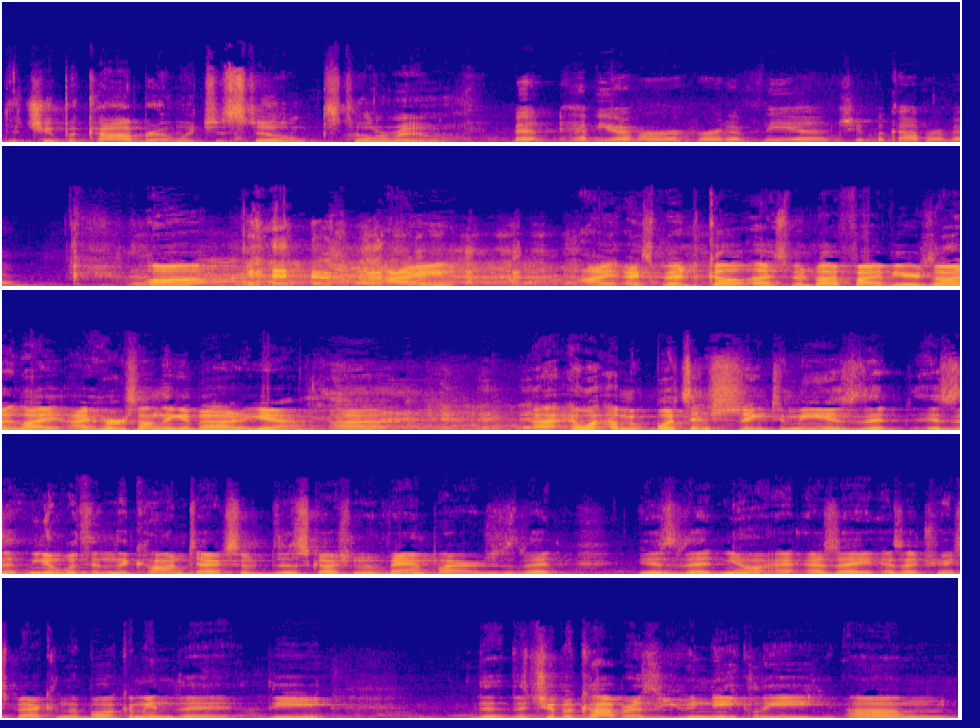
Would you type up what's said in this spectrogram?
the chupacabra, which is still still around. Ben, have you ever heard of the uh, chupacabra, Ben? I, I I spent co- I spent about five years on it. I, I heard something about it. Yeah. Uh, uh, what- I mean, what's interesting to me is that is that you know within the context of the discussion of vampires is that is that you know as I as I trace back in the book, I mean the the the, the chupacabra is a uniquely um,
